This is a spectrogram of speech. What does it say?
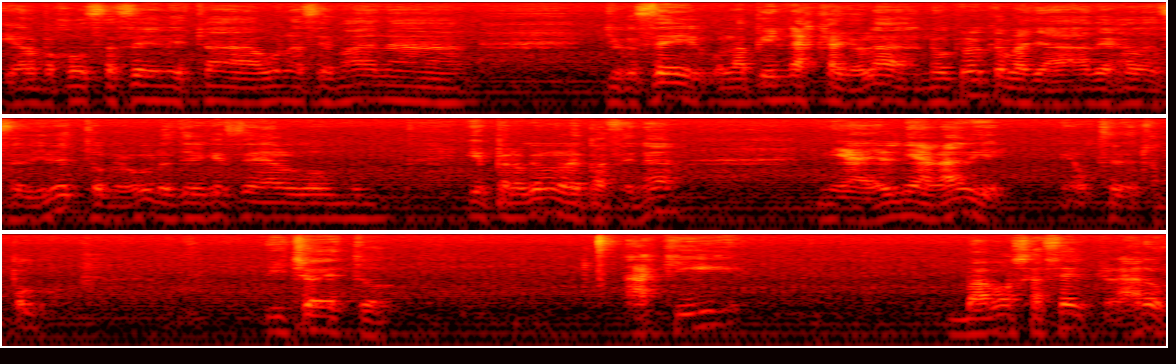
y a lo mejor se hace esta una semana, yo qué sé, con la pierna escayolada. No creo que vaya a dejar de hacer directo, pero bueno, tiene que ser algo. Y espero que no le pase nada. Ni a él ni a nadie, ni a ustedes tampoco. Dicho esto, aquí vamos a ser claros.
